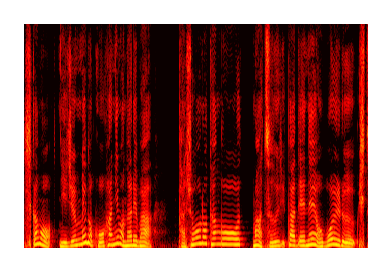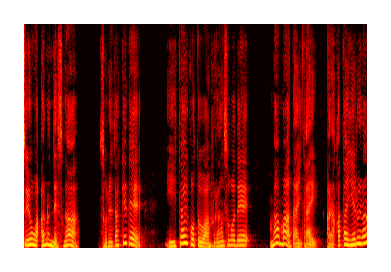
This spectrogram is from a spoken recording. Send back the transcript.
しかも2巡目の後半にもなれば、多少の単語を、まあ追加でね、覚える必要はあるんですが、それだけで言いたいことはフランス語で、まあまあ大体あらかた言えるなっ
